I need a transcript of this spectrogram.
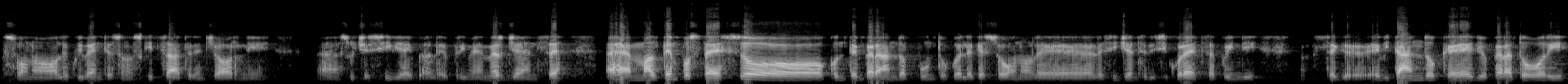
sono, le cui vendite sono schizzate nei giorni eh, successivi ai, alle prime emergenze, eh, ma al tempo stesso contemperando appunto quelle che sono le, le esigenze di sicurezza, quindi se, evitando che gli operatori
